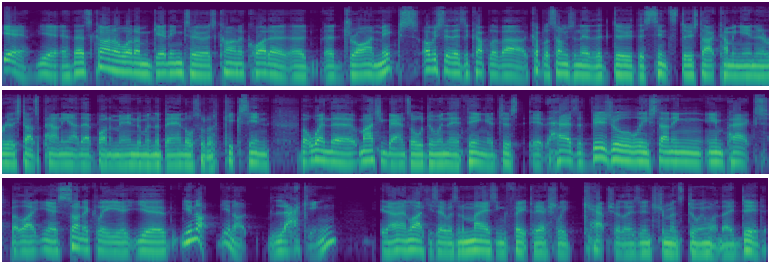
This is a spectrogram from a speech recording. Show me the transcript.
Yeah, yeah, that's kind of what I'm getting to. It's kind of quite a, a, a dry mix. Obviously, there's a couple of uh, a couple of songs in there that do the synths do start coming in and it really starts pounding out that bottom end, and when the band all sort of kicks in. But when the marching band's all doing their thing, it just it has a visually stunning impact. But like you know, sonically, you- you're you're not you're not lacking. You know, and like you said, it was an amazing feat to actually capture those instruments doing what they did.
